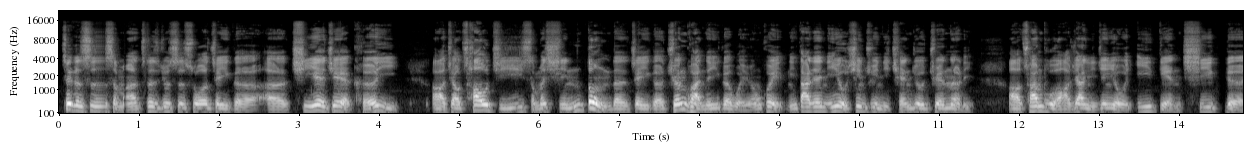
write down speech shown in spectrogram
这个是什么？这就是说这个呃企业界可以啊叫超级什么行动的这个捐款的一个委员会，你大家你有兴趣，你钱就捐那里啊。川普好像已经有一点七个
